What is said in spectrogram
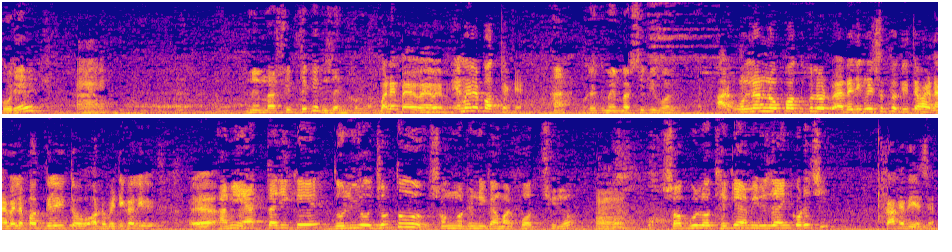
করে হ্যাঁ। মেম্বারশিপ থেকে রিজাইন করলাম। মানে এমএলএ পদ থেকে? হ্যাঁ ওটা তো মেম্বারশিপই বলে। আর অন্যান্য পদগুলোর রেজিগনেশন তো দিতে হয় না এমএলএ পদ দিলেই তো অটোমেটিক্যালি আমি এক তারিখে দলীয় যত সাংগঠনিক আমার পদ ছিল সবগুলো থেকে আমি রিজাইন করেছি। কাকে দিয়েছেন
